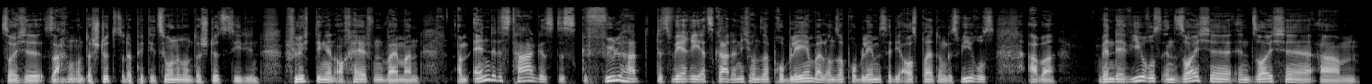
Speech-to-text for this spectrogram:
solche Sachen unterstützt oder Petitionen unterstützt, die den Flüchtlingen auch helfen, weil man am Ende des Tages das Gefühl hat, das wäre jetzt gerade nicht unser Problem, weil unser Problem ist ja die Ausbreitung des Virus. Aber wenn der Virus in solche, in solche ähm,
